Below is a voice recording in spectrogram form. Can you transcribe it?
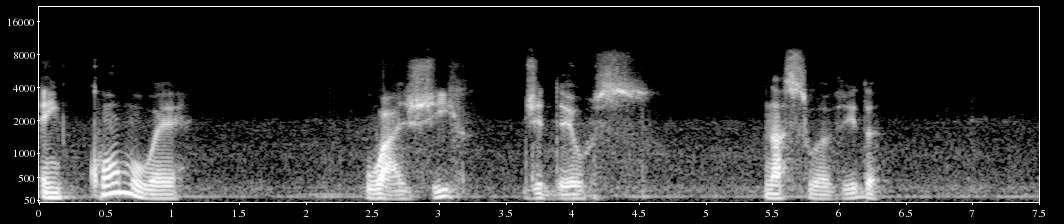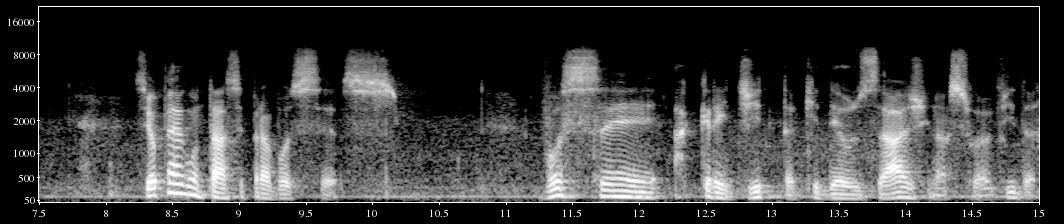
em como é o agir de Deus na sua vida? Se eu perguntasse para vocês, você acredita que Deus age na sua vida?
